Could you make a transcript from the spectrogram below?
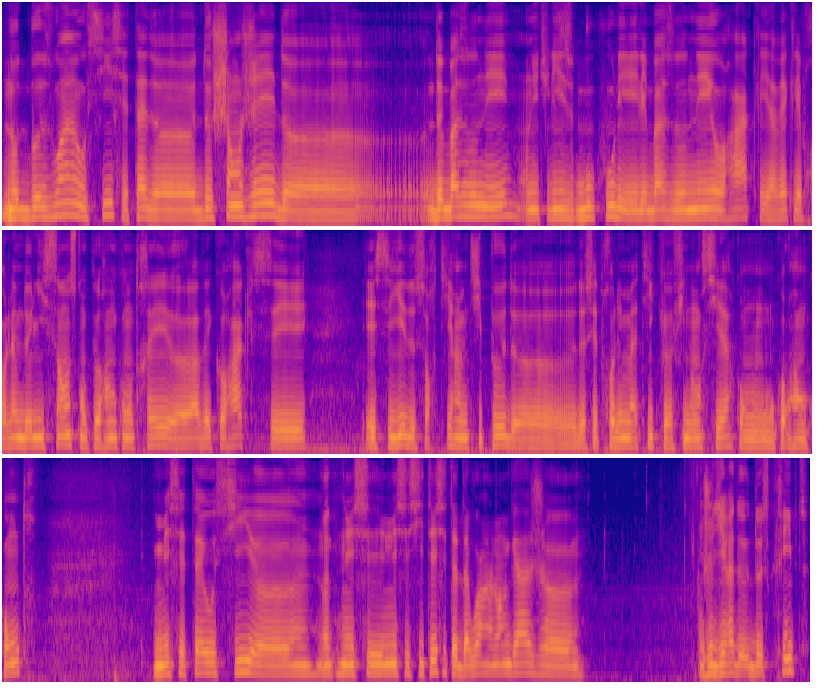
Notre besoin aussi, c'était de, changer de, base de données. On utilise beaucoup les, bases de données Oracle et avec les problèmes de licence qu'on peut rencontrer euh, avec Oracle, c'est essayer de sortir un petit peu de, cette problématique financière qu'on rencontre mais c'était aussi, euh, notre nécessité, c'était d'avoir un langage, euh, je dirais, de, script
